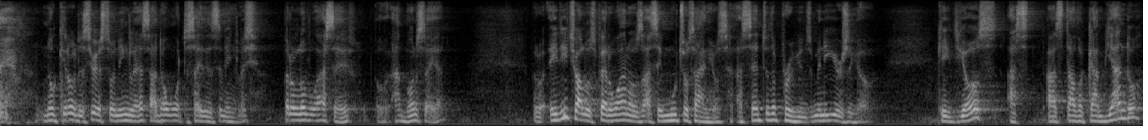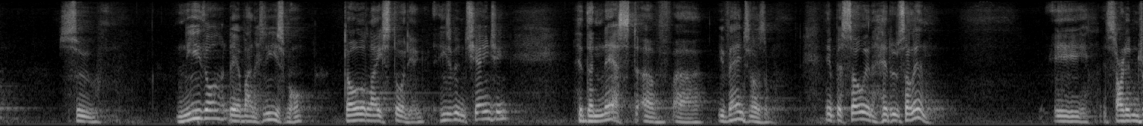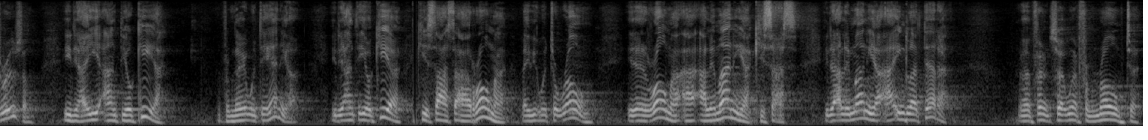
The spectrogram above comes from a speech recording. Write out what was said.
No quiero decir esto en inglés. I don't want to say this in English, pero lo voy a hacer. I'm going to say it. Pero he dicho a los peruanos hace muchos años, I said to the Peruvians many years ago, que Dios ha, ha estado cambiando su nido de evangelismo toda la historia. He's been changing the nest of uh, evangelism. Empezó en Jerusalén. Y it started in Jerusalem. Y de ahí Antioquía. From there it went to Antioch. Y de Antioquía quizás a Roma, maybe it went to Rome. Y de Roma a Alemania quizás. Y de Alemania a Inglaterra. So it went from Rome to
